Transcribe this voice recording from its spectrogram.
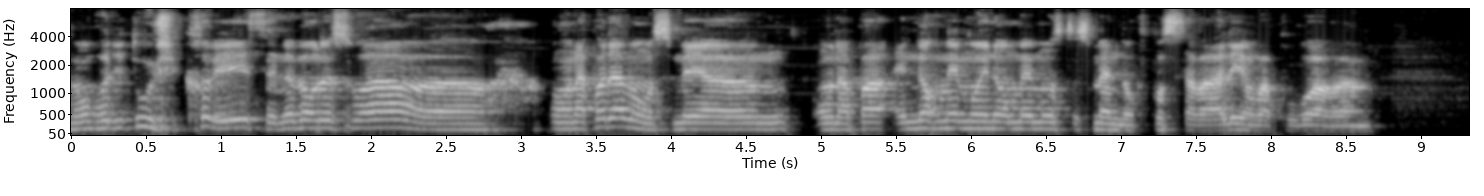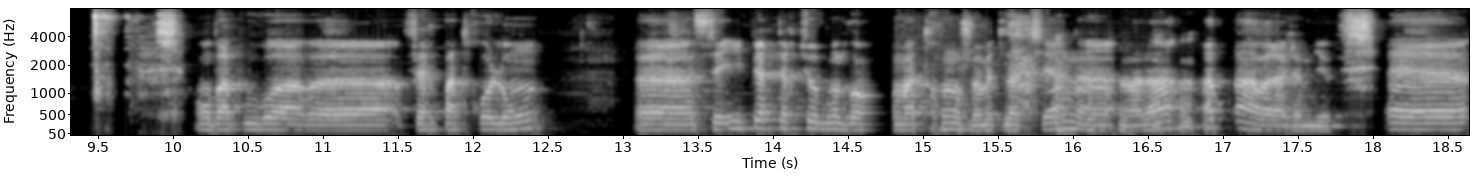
Non, pas du tout, je suis crevé, c'est 9h le soir. Euh, on n'a pas d'avance, mais euh, on n'a pas énormément, énormément cette semaine, donc je pense que ça va aller, on va pouvoir... Euh, on va pouvoir faire pas trop long. Euh, c'est hyper perturbant de voir ma tronche. Je vais mettre la tienne. Euh, voilà. Hop, ah voilà, j'aime mieux. Euh,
